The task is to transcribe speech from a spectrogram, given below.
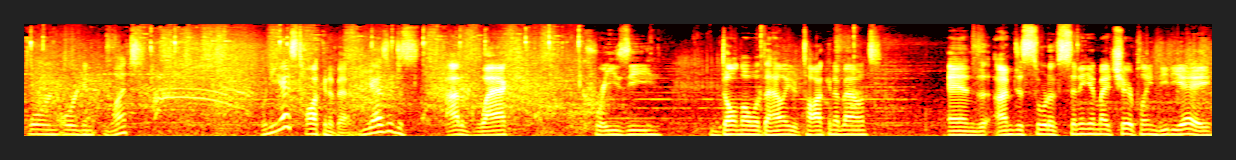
foreign organ. What? What are you guys talking about? You guys are just out of whack, crazy, don't know what the hell you're talking about. And I'm just sort of sitting in my chair playing DDA.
